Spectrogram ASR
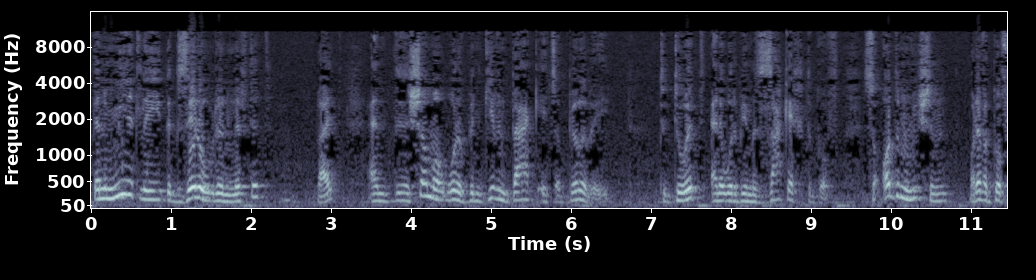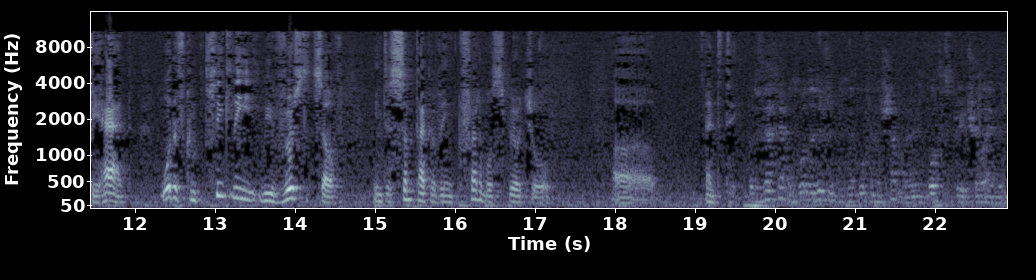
Then immediately the gzera would have been lifted, right, and the neshama would have been given back its ability to do it, and it would have been mezakech the guf. So Adam Rishon, whatever guf he had, would have completely reversed itself into some type of incredible spiritual uh, entity. But if that happens, what's the difference between Guf and Neshama? I mean, both are spiritual and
